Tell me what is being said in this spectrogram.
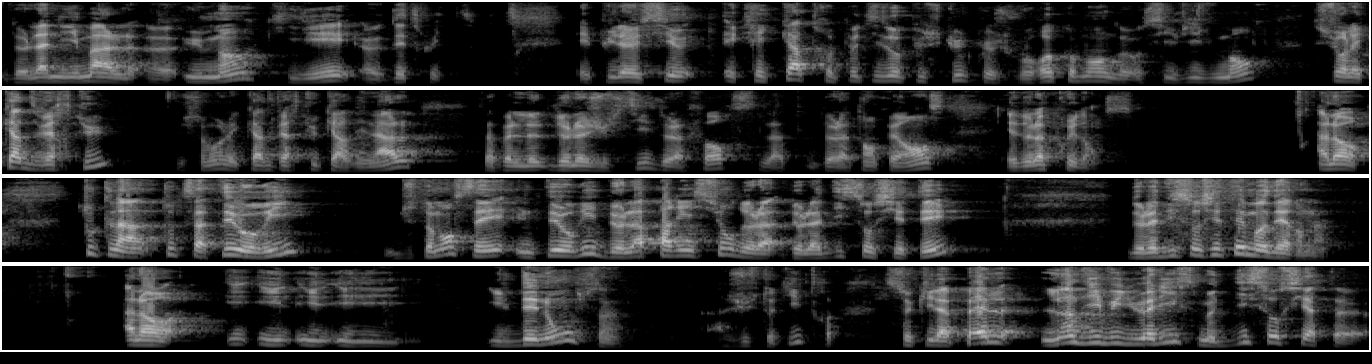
de l'animal humain qui est détruite. Et puis il a aussi écrit quatre petits opuscules que je vous recommande aussi vivement sur les quatre vertus, justement les quatre vertus cardinales, ça s'appelle de la justice, de la force, de la tempérance et de la prudence. Alors, toute, sa théorie, justement, c'est une théorie de l'apparition de la, dissociété, de la dissociété moderne. Alors, il dénonce, à juste titre, ce qu'il appelle l'individualisme dissociateur.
